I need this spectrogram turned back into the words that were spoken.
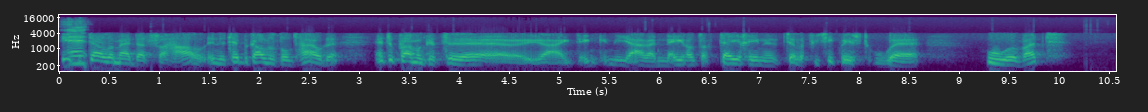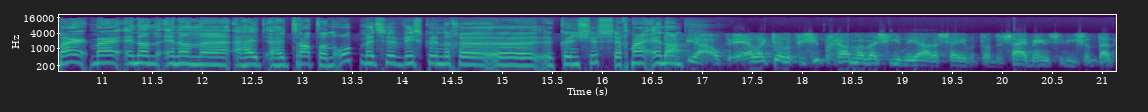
Die en vertelde mij dat verhaal en dat heb ik altijd onthouden. En toen kwam ik het, eh, ja, ik denk in de jaren negentig tegen in een televisiequiz. Hoe, eh, hoe eh, wat. maar, maar en dan, en dan hij, hij trad dan op met zijn wiskundige kunstjes, zeg maar. En dan, Ja, ja, op elk televisieprogramma was hij in de jaren zeventig. Er zijn mensen die zich dat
